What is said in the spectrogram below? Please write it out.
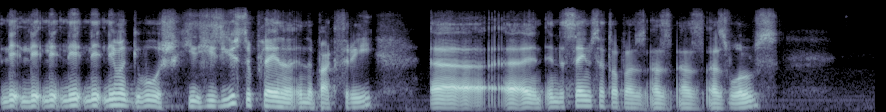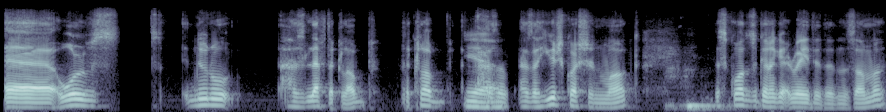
Li- li- li- li- li- ليه ما تجيبوش? He he's used to play in, the- in the back three, uh, uh, in, in the same setup as as as, as Wolves. Uh, Wolves, Nuno has left the club. The club has Yeah. a has a huge question mark. The squad's gonna get raided in the summer.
